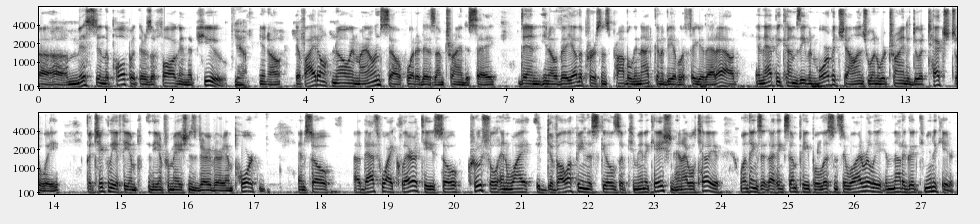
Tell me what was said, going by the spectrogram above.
a mist in the pulpit, there's a fog in the pew. Yeah. You know, if I don't know in my own self what it is I'm trying to say, then you know the other person's probably not going to be able to figure that out, and that becomes even more of a challenge when we're trying to do it textually, particularly if the imp- the information is very very important. And so uh, that's why clarity is so crucial and why developing the skills of communication. And I will tell you, one thing that I think some people listen and say, well, I really am not a good communicator.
